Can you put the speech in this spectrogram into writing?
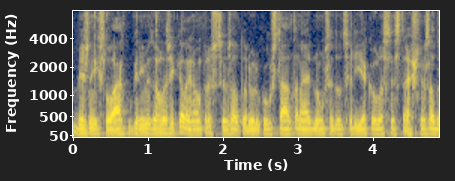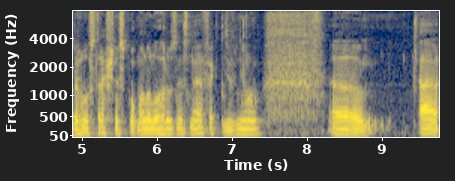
běžných Slováků, kterými tohle říkali. No. Prostě vzal to do rukou stát a najednou se to celé jako vlastně strašně zadrhlo, strašně zpomalilo, hrozně neefektivnilo. Uh, a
